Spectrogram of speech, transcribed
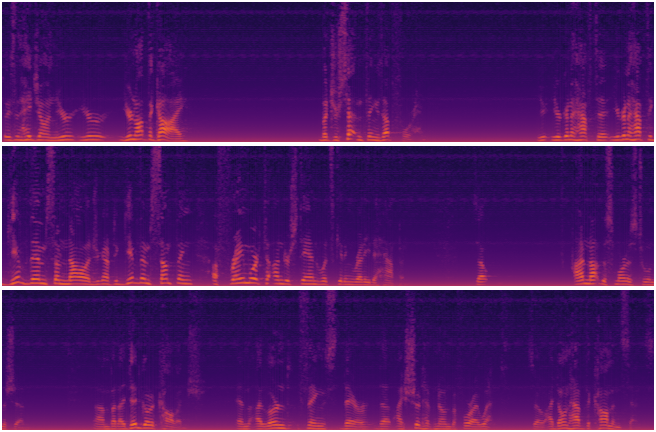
So he said, Hey, John, you're, you're, you're not the guy, but you're setting things up for him. You're going to have to you're going to have to give them some knowledge. You're going to have to give them something, a framework to understand what's getting ready to happen. So, I'm not the smartest tool in the shed, um, but I did go to college, and I learned things there that I should have known before I went. So I don't have the common sense.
